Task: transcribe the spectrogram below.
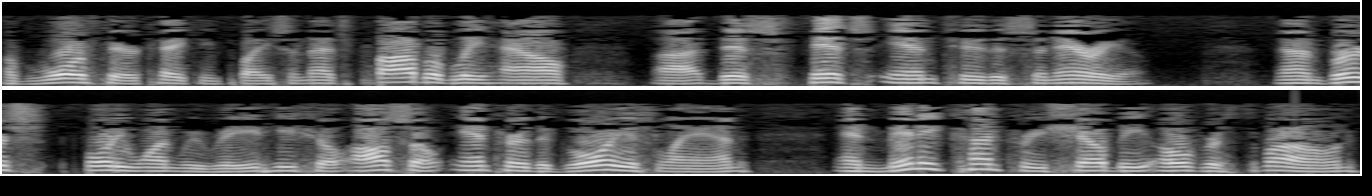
of warfare taking place, and that's probably how uh, this fits into the scenario. Now, in verse 41, we read, "He shall also enter the glorious land, and many countries shall be overthrown."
